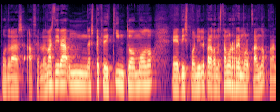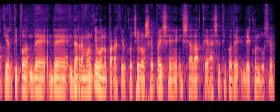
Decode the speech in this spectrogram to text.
podrás hacerlo. Además lleva una especie de quinto modo eh, disponible para cuando estamos remolcando cualquier tipo de, remolque, bueno, para que el coche lo sepa y se, adapte a ese tipo de, conducción.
